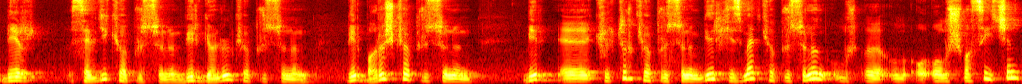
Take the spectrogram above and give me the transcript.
bir sevgi köprüsünün, bir gönül köprüsünün, bir barış köprüsünün, bir e, kültür köprüsünün, bir hizmet köprüsünün e, oluşması için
